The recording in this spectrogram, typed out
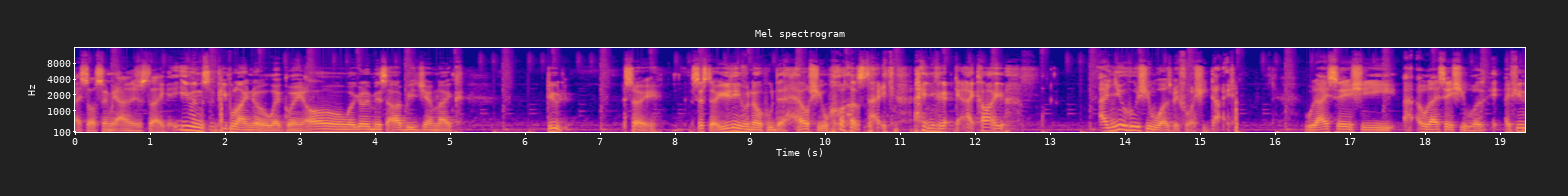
I saw so many, I was just like, even people I know were going, "Oh, we're gonna miss RBG." I'm like, dude, sorry, sister, you didn't even know who the hell she was. like, I, I can't. I knew who she was before she died would I say she uh, would I say she was if you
